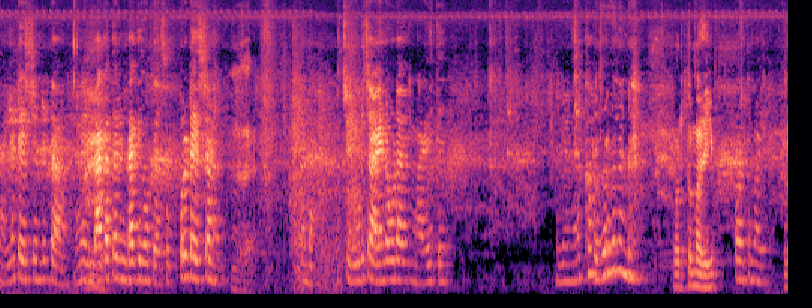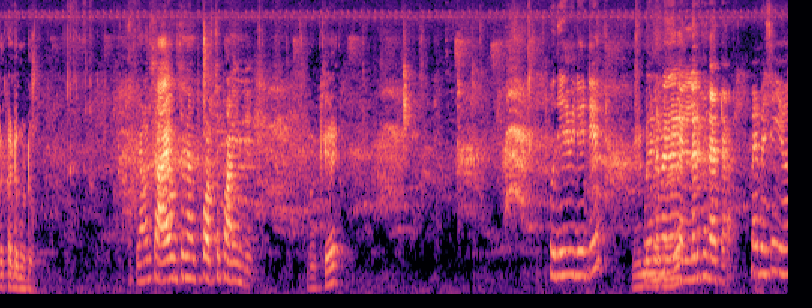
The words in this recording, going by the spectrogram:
നല്ല ടേസ്റ്റ് ഉണ്ട് കേട്ടോ അങ്ങനെ ഉണ്ടാക്കാത്ത ഉണ്ടാക്കി നോക്കുക സൂപ്പർ ടേസ്റ്റാണ് ചൂട് ചായന്റെ കൂടെ മഴയത്ത്. അല്ല അങ്ങനെ കറുകറുക്കുന്നുണ്ട് പുറത്ത് മഴയും. പുറത്ത് മഴയും. ഇവിടെ കടുമുട്ടും. ഞങ്ങൾ ചായ കൊടുത്ത് ഞങ്ങൾക്ക് കുറച്ച് പണിയുണ്ട്. ഓക്കെ. പുതിയൊരു വീഡിയോ എല്ലാവർക്കും ടാറ്റ. ബൈ ബൈ ചെയ്യോ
